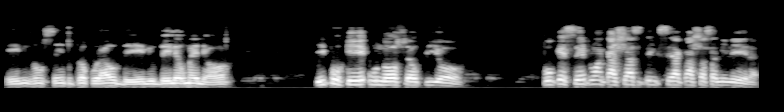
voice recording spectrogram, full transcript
eles vão sempre procurar o dele, o dele é o melhor. E por que o nosso é o pior? Porque sempre uma cachaça tem que ser a cachaça mineira.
